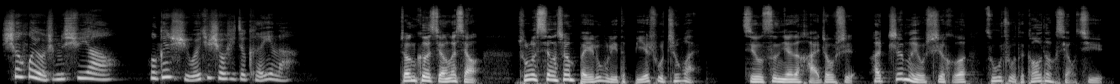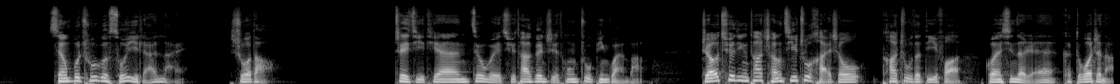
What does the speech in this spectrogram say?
生活有什么需要，我跟许巍去收拾就可以了。”张克想了想，除了象山北路里的别墅之外，九四年的海州市还真没有适合租住的高档小区，想不出个所以然来，说道：“这几天就委屈他跟芷彤住宾馆吧，只要确定他长期住海州，他住的地方关心的人可多着呢。”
